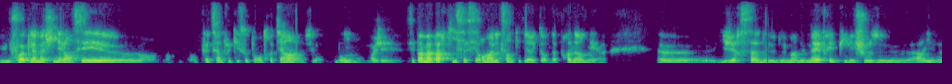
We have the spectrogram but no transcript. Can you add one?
une fois que la machine est lancée, en fait, c'est un truc qui s'auto-entretient. Hein, bon, moi, c'est pas ma partie, ça, c'est vraiment Alexandre qui est directeur de la prod, hein, mais euh, euh, il gère ça de, main de maître et puis les choses euh, arrivent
